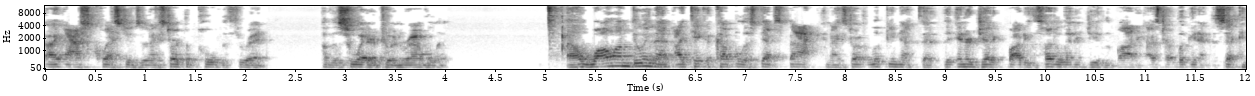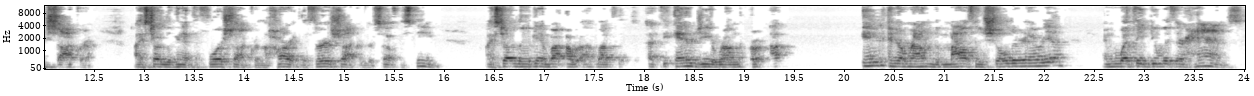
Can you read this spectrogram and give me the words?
i ask questions and i start to pull the thread of the sweater to unravel it uh, while I'm doing that, I take a couple of steps back and I start looking at the, the energetic body, the subtle energy of the body. I start looking at the second chakra. I start looking at the fourth chakra, the heart, the third chakra, the self-esteem. I start looking about, about the, at the energy around, or uh, in and around the mouth and shoulder area and what they do with their hands.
